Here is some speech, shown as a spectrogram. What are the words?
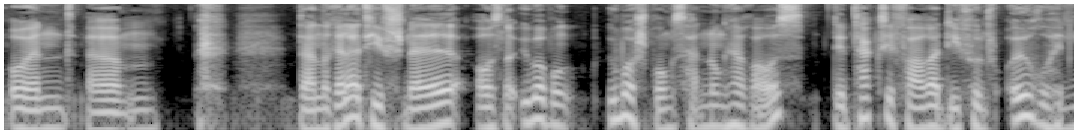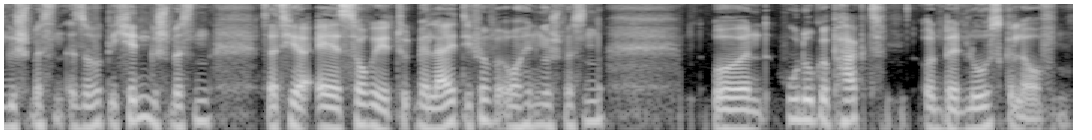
Und ähm, dann relativ schnell aus einer Über Übersprungshandlung heraus dem Taxifahrer die 5 Euro hingeschmissen, also wirklich hingeschmissen, sagt hier, ey, sorry, tut mir leid, die 5 Euro hingeschmissen und Udo gepackt und bin losgelaufen.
